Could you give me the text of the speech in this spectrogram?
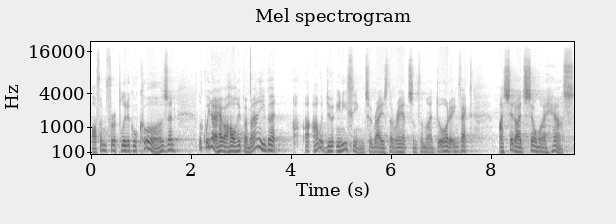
often for a political cause. And look, we don't have a whole heap of money, but I would do anything to raise the ransom for my daughter. In fact, I said I'd sell my house,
